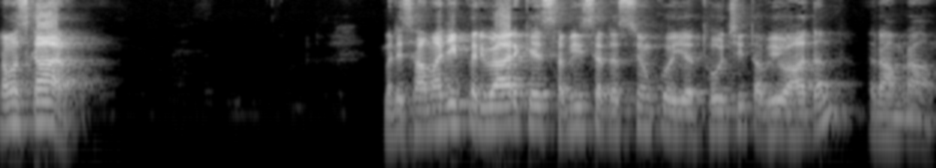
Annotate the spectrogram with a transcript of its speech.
नमस्कार। मेरे सामाजिक परिवार के सभी सदस्यों को यथोचित अभिवादन। राम राम।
